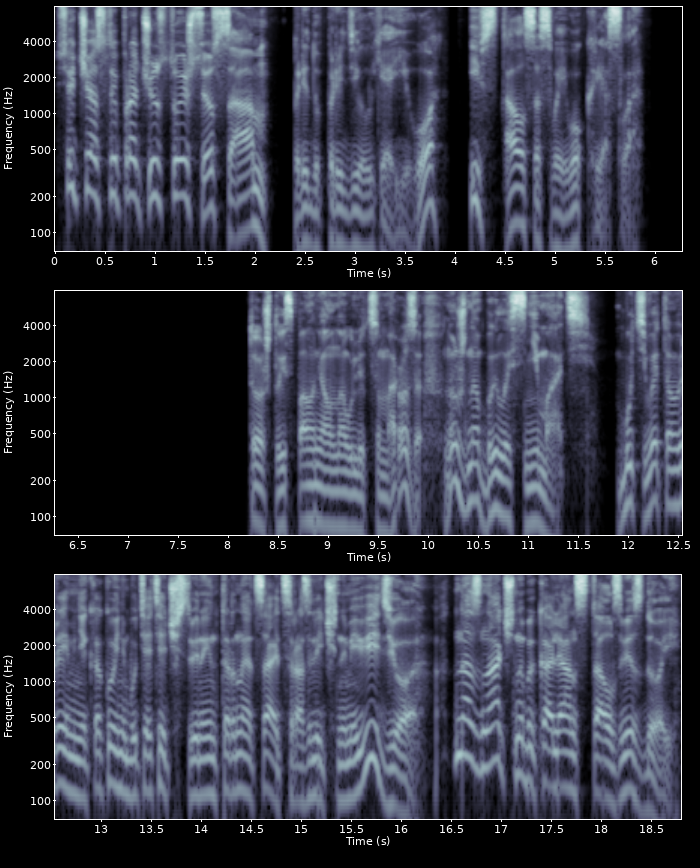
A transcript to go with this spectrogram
Сейчас ты прочувствуешь все сам», – предупредил я его и встал со своего кресла. То, что исполнял на улице Морозов, нужно было снимать. Будь в этом времени какой-нибудь отечественный интернет-сайт с различными видео, однозначно бы Колян стал звездой.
